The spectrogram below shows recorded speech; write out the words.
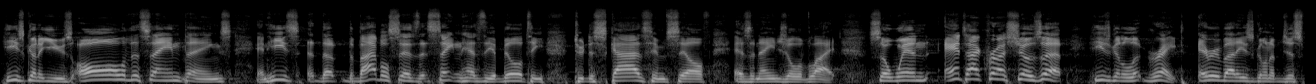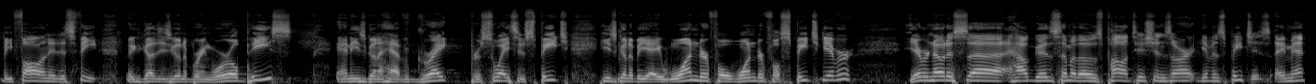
He's going to use all of the same things. And he's the, the Bible says that Satan has the ability to disguise himself as an angel of light. So when Antichrist shows up, he's going to look great. Everybody's going to just be falling at his feet because he's going to bring world peace and he's going to have great persuasive speech. He's going to be a wonderful, wonderful speech giver. You ever notice uh, how good some of those politicians are at giving speeches? Amen.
